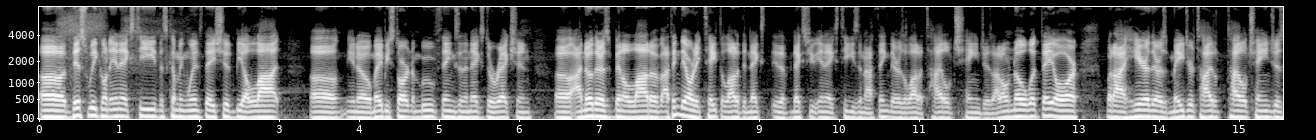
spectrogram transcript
Uh, this week on NXT, this coming Wednesday, should be a lot. Uh, you know, maybe starting to move things in the next direction. Uh, I know there's been a lot of. I think they already taped a lot of the next the next few NXTs, and I think there's a lot of title changes. I don't know what they are, but I hear there's major title title changes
